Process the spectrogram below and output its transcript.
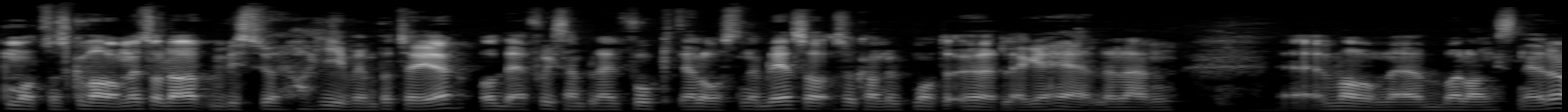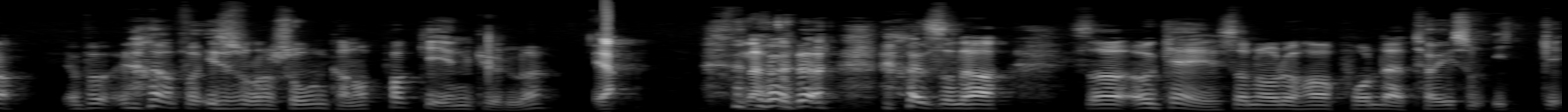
på en måte som skal varme, så da hvis du hiver inn på tøyet, og det f.eks. er helt fuktig eller åssen det blir, så, så kan du på en måte ødelegge hele den eh, varmebalansen i det. da. Ja, for, ja, for isolasjon kan også pakke inn kulde. Ja. så, da, så ok, så når du har på deg tøy som ikke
